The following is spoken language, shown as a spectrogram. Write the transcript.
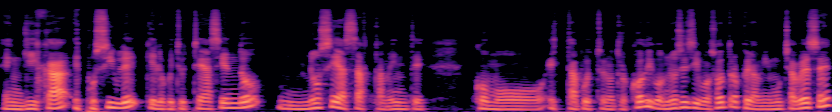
en GitHub, es posible que lo que tú estés haciendo no sea exactamente como está puesto en otros códigos. No sé si vosotros, pero a mí muchas veces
